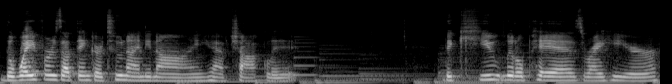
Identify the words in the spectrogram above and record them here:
The wafers I think are $2.99. You have chocolate. The cute little Pez right here.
